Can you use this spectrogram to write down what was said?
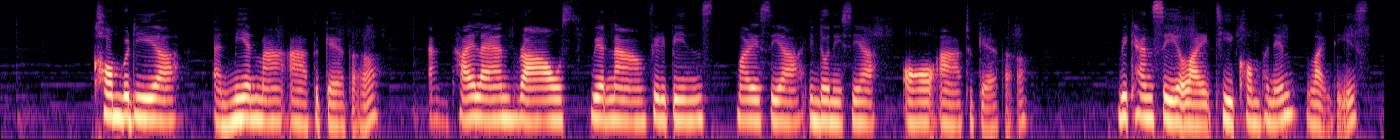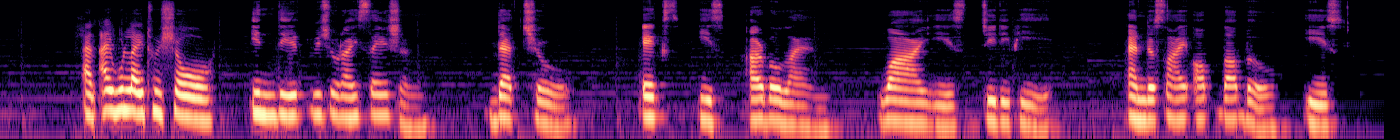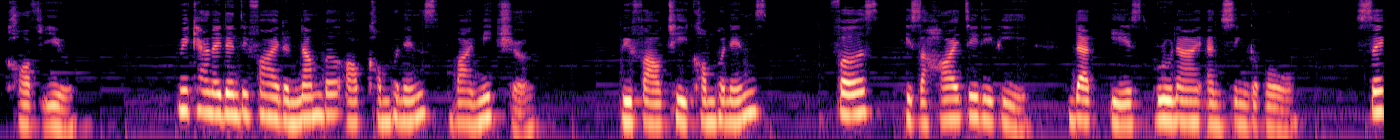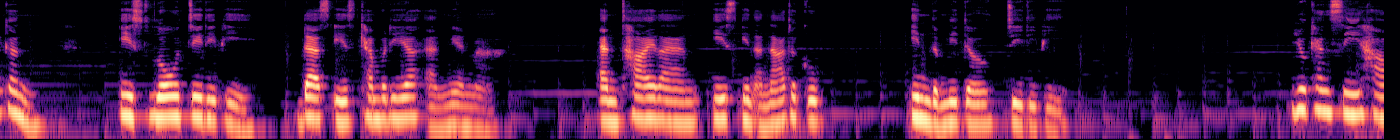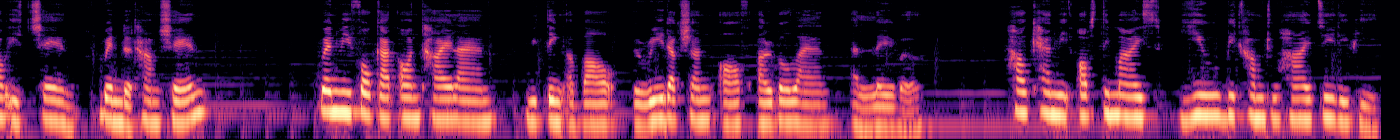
Cambodia and Myanmar are together, and Thailand, Laos, Vietnam, Philippines, Malaysia, Indonesia all are together. We can see like T component like this. And I would like to show indeed visualization that show X is arable land, Y is GDP, and the size of bubble is crop U. We can identify the number of components by mixture. We found T components. First is a high GDP, that is Brunei and Singapore. Second is low GDP, that is Cambodia and Myanmar. And Thailand is in another group, in the middle GDP. You can see how it changed when the time changed. When we focus on Thailand, we think about the reduction of arable land and labor. How can we optimize yield become to high GDP?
